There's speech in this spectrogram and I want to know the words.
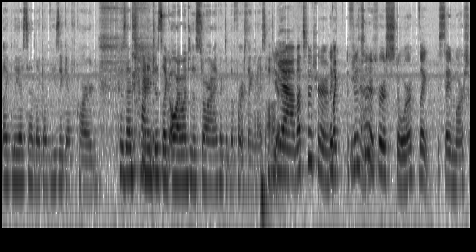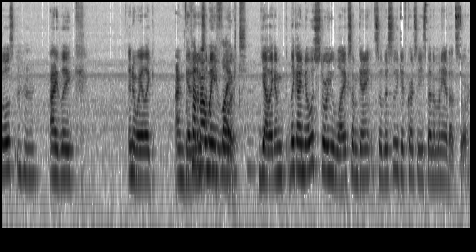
like Lia said like a Visa gift card cuz that's kind of just like oh I went to the store and I picked up the first thing that I saw. Yeah. yeah. that's so true. Like, Like, if it's yeah. for, for a store, like say Marshalls, mm-hmm. I like, in a way, like I'm getting thought you about what something you liked. yeah, like I'm like I know a store you like, so I'm getting so this is a gift card, so you spend the money at that store.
